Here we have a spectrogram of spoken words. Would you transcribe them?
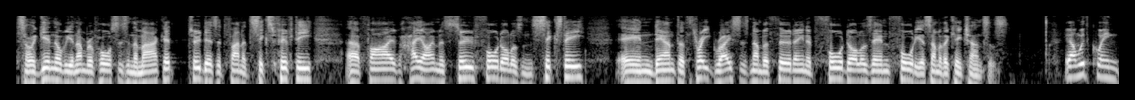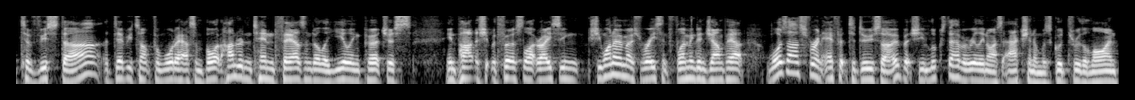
So again, there'll be a number of horses in the market. Two Desert Fun at 650 uh, five Hey I Sue, four dollars and sixty, and down to three Graces, number thirteen at four dollars and forty are some of the key chances. Yeah, I'm with Queen to Vista, a debutante for Waterhouse and Bott, $110,000 yearling purchase in partnership with First Light Racing. She won her most recent Flemington jump out, was asked for an effort to do so, but she looks to have a really nice action and was good through the line.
